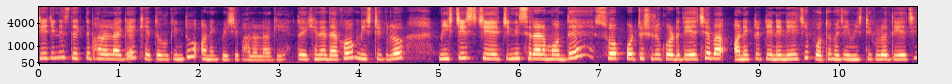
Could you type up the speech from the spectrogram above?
যে জিনিস দেখতে ভালো লাগে, খেতেও কিন্তু অনেক বেশি ভালো লাগে। তো এখানে দেখো মিষ্টিগুলো, মিষ্টির চিনি সেরার মধ্যে সোপ করতে শুরু করে দিয়েছে বা অনেকটা টেনে নিয়েছে। প্রথমে যে মিষ্টিগুলো দিয়েছি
